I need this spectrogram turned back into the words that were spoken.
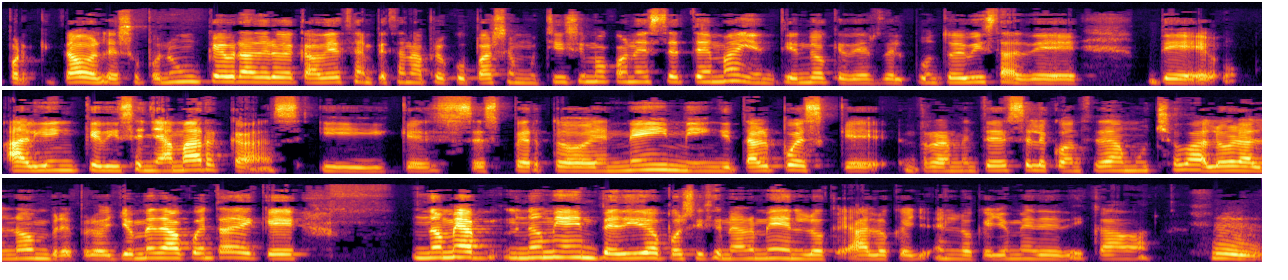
porque claro, les supone un quebradero de cabeza, empiezan a preocuparse muchísimo con este tema y entiendo que desde el punto de vista de, de alguien que diseña marcas y que es experto en naming y tal, pues que realmente se le conceda mucho valor al nombre. Pero yo me he dado cuenta de que no me ha, no me ha impedido posicionarme en lo que, a lo que, en lo que yo me dedicaba. Hmm.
